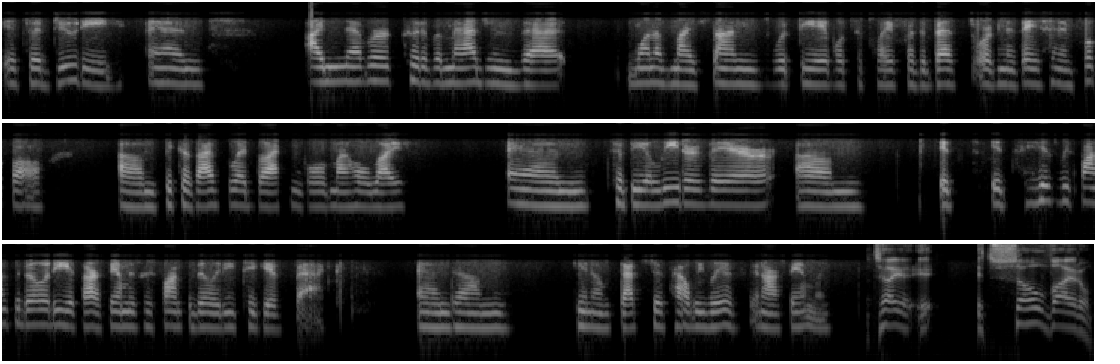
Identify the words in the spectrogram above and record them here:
It's a duty. And I never could have imagined that one of my sons would be able to play for the best organization in football um, because I've bled black and gold my whole life. And to be a leader there, um, it's his responsibility. It's our family's responsibility to give back. And, um, you know, that's just how we live in our family. I tell you, it, it's so vital.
